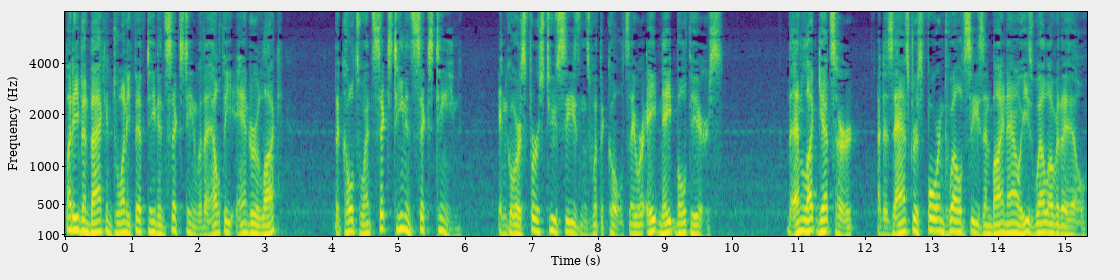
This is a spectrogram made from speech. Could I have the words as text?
But even back in 2015 and 16 with a healthy Andrew Luck, the Colts went 16 and 16 in Gore's first two seasons with the Colts. They were 8 and 8 both years. Then Luck gets hurt, a disastrous 4 and 12 season. By now, he's well over the hill.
